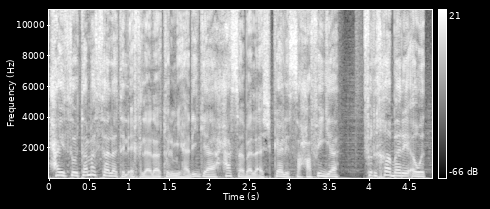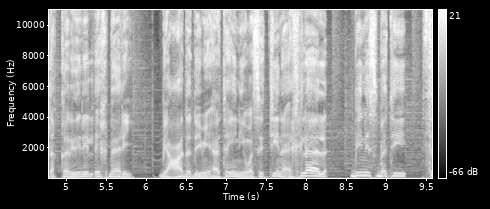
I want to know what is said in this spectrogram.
حيث تمثلت الإخلالات المهنية حسب الأشكال الصحفية في الخبر أو التقرير الإخباري. بعدد 260 إخلال بنسبة 43%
